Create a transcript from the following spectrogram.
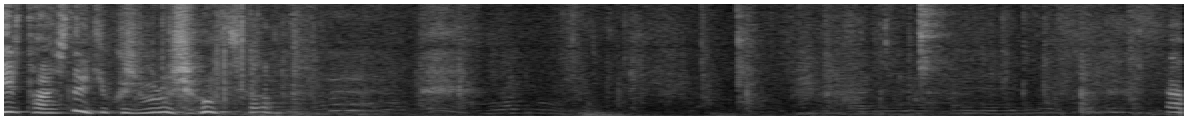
bir taşla iki kuş vurmuş olacağım. Ha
